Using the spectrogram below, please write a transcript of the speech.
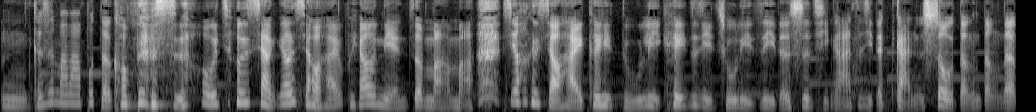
嗯，可是妈妈不得空的时候，就想要小孩不要黏着妈妈，希望小孩可以独立，可以自己处理自己的事情啊，自己的感受等等的。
